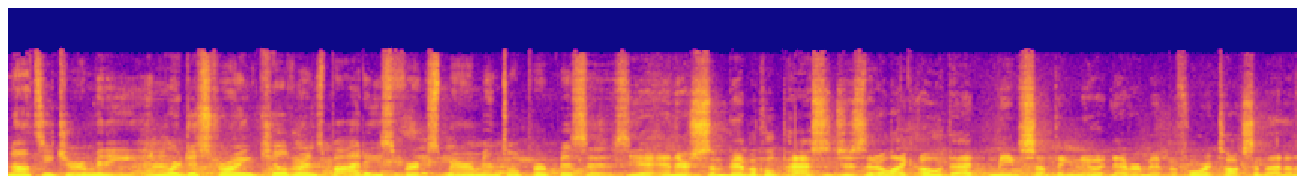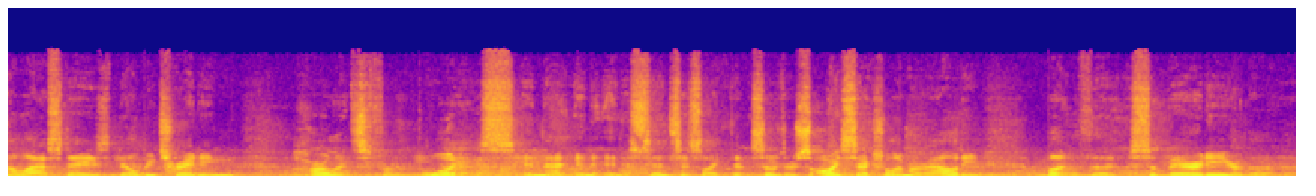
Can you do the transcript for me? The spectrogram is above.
Nazi Germany, and we're destroying children's bodies for experimental purposes. Yeah, and there's some biblical passages that are like, oh, that means something new it never meant before. It talks about in the last days they'll be trading harlots for boys, and that, in, in a sense, it's like that. So there's always sexual immorality, but the severity or the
